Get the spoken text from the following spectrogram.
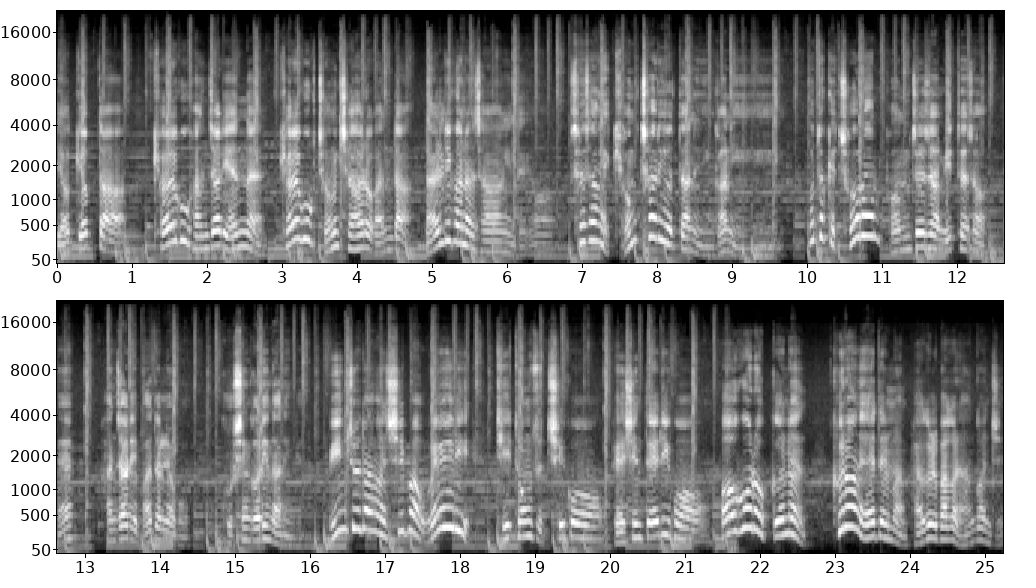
역겹다 결국 한 자리 했네. 결국 정치하러 간다. 난리가 난 상황인데요. 세상에 경찰이었다는 인간이 어떻게 저런 범죄자 밑에서 예? 한 자리 받으려고 굽신거린다는 게. 민주당은 씨바 왜 이리 뒤통수 치고 배신 때리고 어그로 끄는 그런 애들만 바글바글 한 건지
